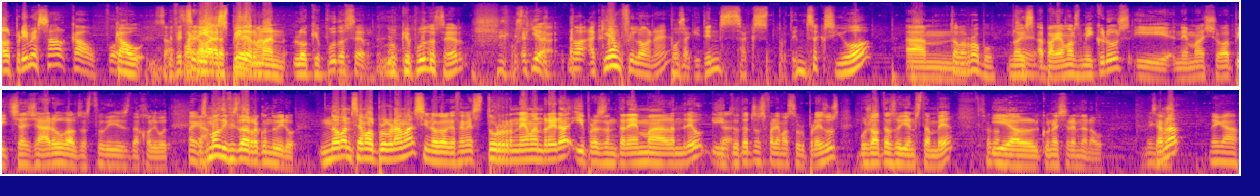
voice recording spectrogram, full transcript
el primer salt cau. fora. Cau. De fet seria Spider-Man, lo que pudo ser. Lo que pudo ser... Hòstia, No, aquí hi ha un filón, eh? pues aquí tens, sex... però tens secció Um, Te la robo. Nois, Sí. apaguem els micros i anem a això a pitxejar-ho als estudis de Hollywood. Vinga. És molt difícil de reconduir-ho. No avancem el programa, sinó que el que fem és tornem enrere i presentarem a l'Andreu i Ja. tots ens farem els sorpresos, vosaltres oients també, Sóc i el coneixerem de nou. Vinga. Sembla? Vinga.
